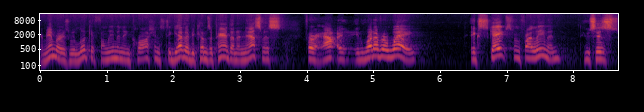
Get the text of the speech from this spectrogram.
Remember, as we look at Philemon and Colossians together, it becomes apparent that Onesimus, for how, in whatever way, escapes from Philemon, who's his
